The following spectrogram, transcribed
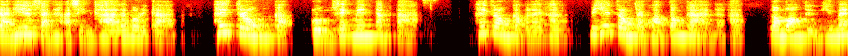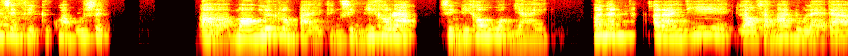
การที่จะสรรหาสินค้าและบริการ ให้ตรงกับกลุ่ม segment ต่างๆ ให้ตรงกับอะไรคะไม่ใช่ตรงแต่ความต้องการนะคะ เรามองถึง human centric คือความรู้สึกเอ่อมองลึกลงไปถึงสิ่งที่เขารัก สิ่งที่เขาห่วงใยเพ ราะฉะนั้นอะไรที่เราสามารถดูแลได้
